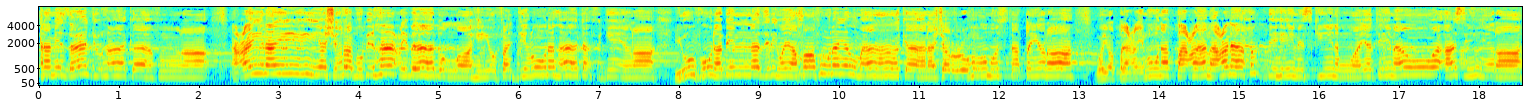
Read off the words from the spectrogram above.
كمزاجها كافورا. عينا يشرب بها عباد الله يفجرونها تفجيرا. يوفون بالنذر ويخافون يوما كان شره مستطيرا. ويطعمون الطعام على حبه مسكينا ويتيما يتيما وأسيرا.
